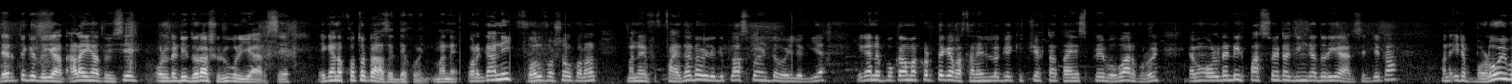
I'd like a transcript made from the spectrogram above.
দেড় থেকে দুই হাত, আড়াই হাত হয়েছে অলরেডি ধরা শুরু করিয়া আসছে। এখানে কতটা আছে দেখুন মানে অর্গানিক ফল ফসল করার মানে ফায়দাটা হইল কি প্লাস পয়েন্টটা হইল গিয়া, এখানে পোকামাকড় থেকে বাঁচানির লগে কিছু একটা টাইম স্প্রে ব্যবহার করুন। এবং অলরেডি পাঁচ ছয়টা জিঙ্গা ধরিয়া আসছে, যেটা মানে এটা বড় হইব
